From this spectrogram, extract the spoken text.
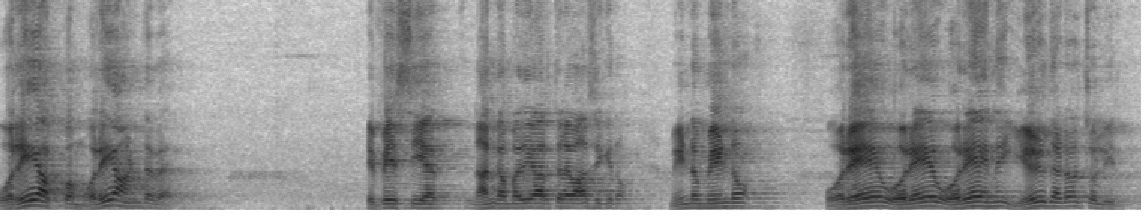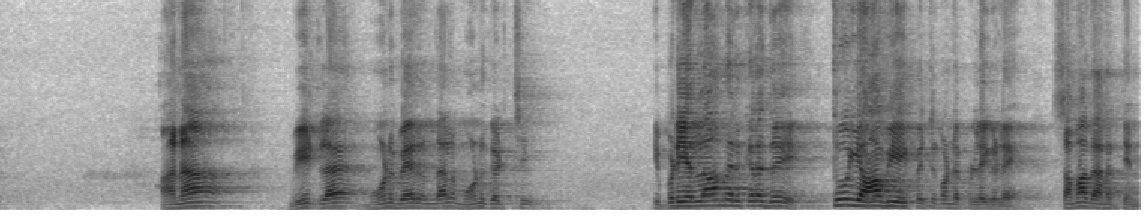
ஒரே அப்பம் ஒரே ஆண்டவர். எபேசியர் நான்காம் அதிகாரத்தில் வாசிக்கிறோம். மீண்டும் மீண்டும். ஒரே ஒரே ஒரேன்னு ஏழு தடவை சொல்லியிருக்கு ஆனால் வீட்டில் மூணு பேர் இருந்தாலும் மூணு கட்சி. இப்படியெல்லாம் இருக்கிறது தூய் ஆவியை பெற்றுக்கொண்ட பிள்ளைகளே சமாதானத்தின்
